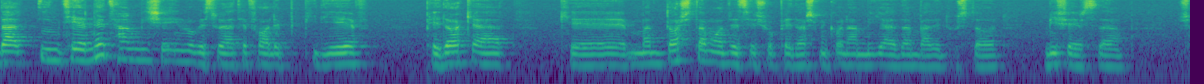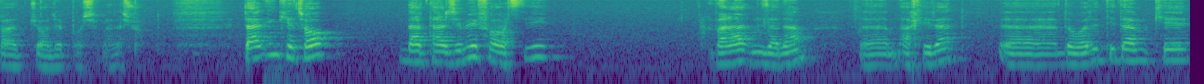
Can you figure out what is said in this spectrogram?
در اینترنت هم میشه این رو به صورت فایل پی دی اف پیدا کرد که من داشتم آدرسش رو پیداش می‌کنم میگردم برای دوستان میفرستم. شاید جالب باشه براشون. در این کتاب در ترجمه فارسی ورق می‌زدم اخیرا. دوباره دیدم که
